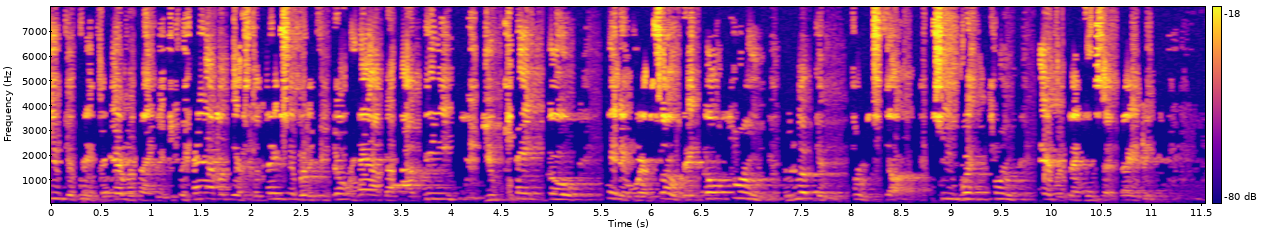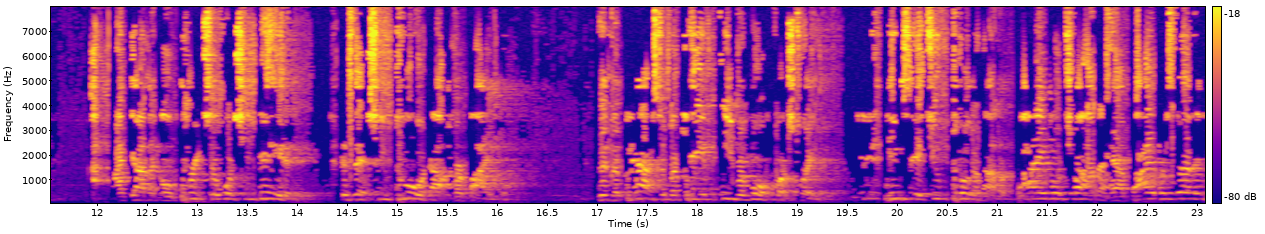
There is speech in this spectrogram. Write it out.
you can pay for everything. If you have a destination, but if you don't have the ID, you can't go anywhere. So they go through looking through stuff. She went through everything. He said, Baby, I, I gotta go preach. So what she did is that she pulled out her Bible. Then the pastor became even more frustrated. He said, You pulling out a Bible, trying to have Bible study,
